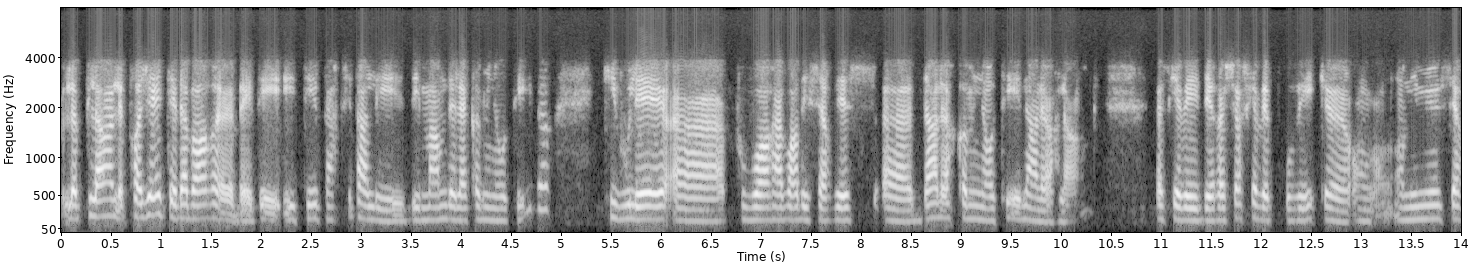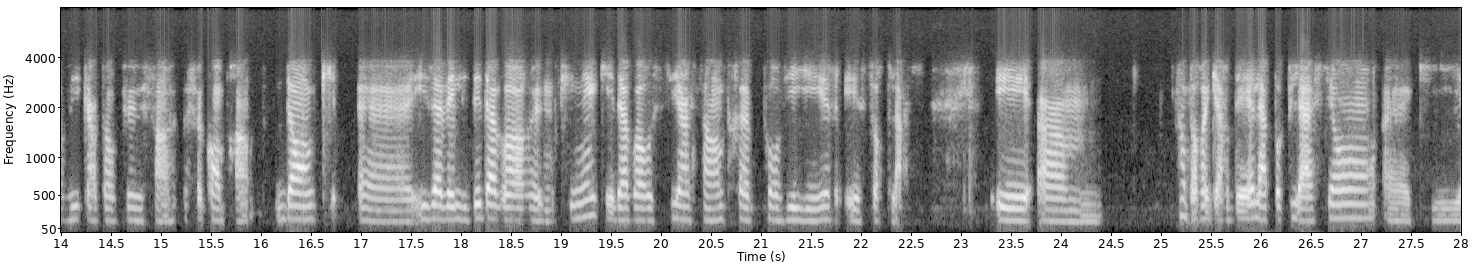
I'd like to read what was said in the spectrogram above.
Le plan, le projet était d'abord euh, ben, était, parti par les des membres de la communauté qui voulaient euh, pouvoir avoir des services euh, dans leur communauté et dans leur langue. Parce qu'il y avait des recherches qui avaient prouvé qu'on on est mieux servi quand on peut se comprendre. Donc, ils avaient l'idée d'avoir une clinique et d'avoir aussi un centre pour vieillir et sur place. Et quand on regardait la population qui,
